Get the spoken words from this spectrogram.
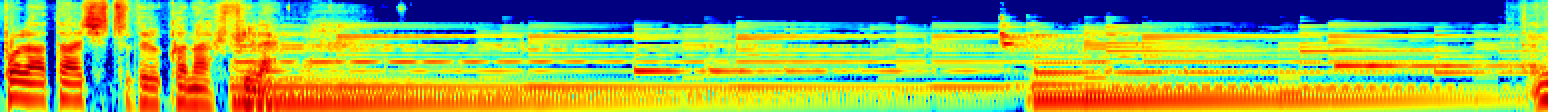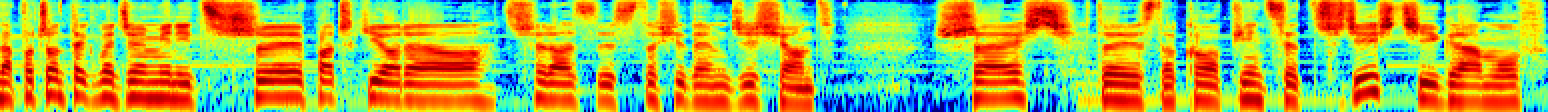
polatać, czy tylko na chwilę. Na początek będziemy mieli trzy paczki Oreo, 3 razy 176, to jest około 530 gramów.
